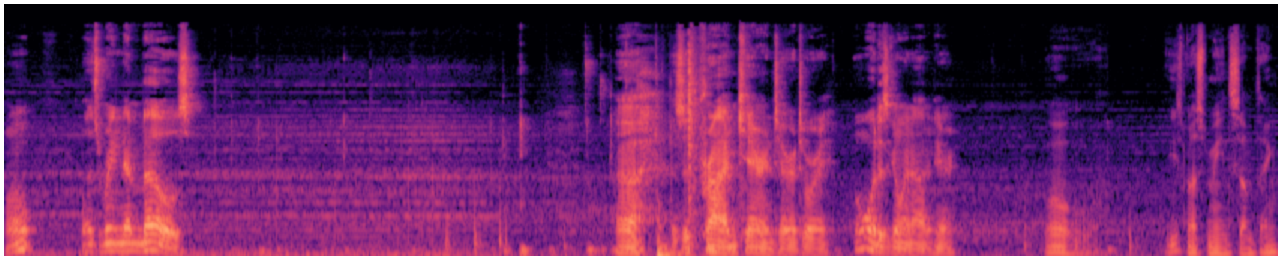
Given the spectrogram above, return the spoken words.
Well, let's ring them bells. Ugh, this is prime Karen territory. Well, what is going on in here? Whoa. These must mean something.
